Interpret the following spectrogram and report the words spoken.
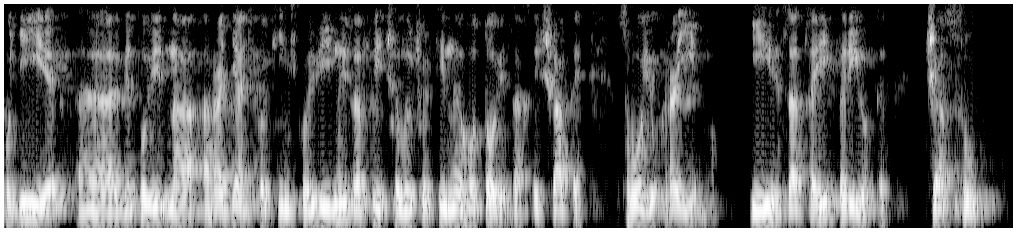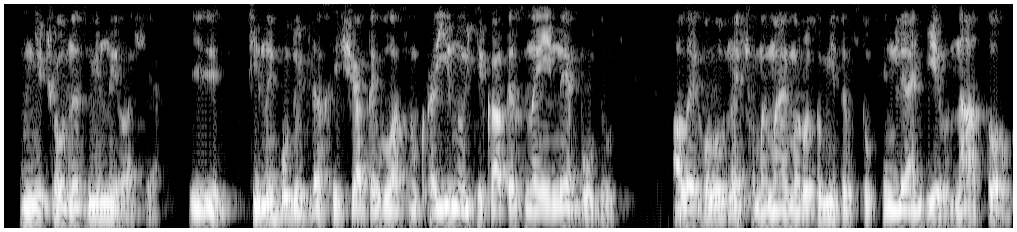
Події е, відповідно радянсько-фінської війни засвідчили, що фіни готові захищати свою країну, і за цей період часу нічого не змінилося. І Фіни будуть захищати власну країну і тікати з неї не будуть. Але головне, що ми маємо розуміти, вступ Фінляндії в НАТО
